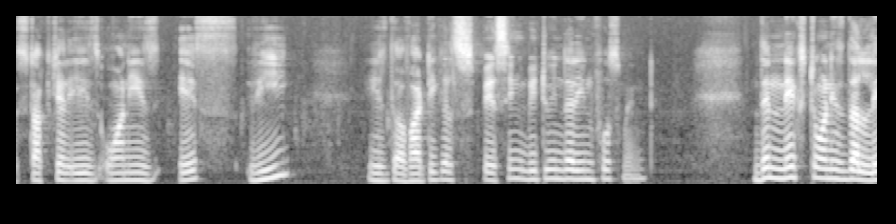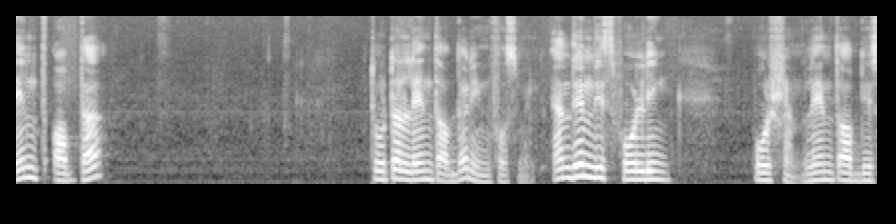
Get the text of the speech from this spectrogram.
structure is one is S V is the vertical spacing between the reinforcement. Then next one is the length of the total length of the reinforcement and then this folding portion length of this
